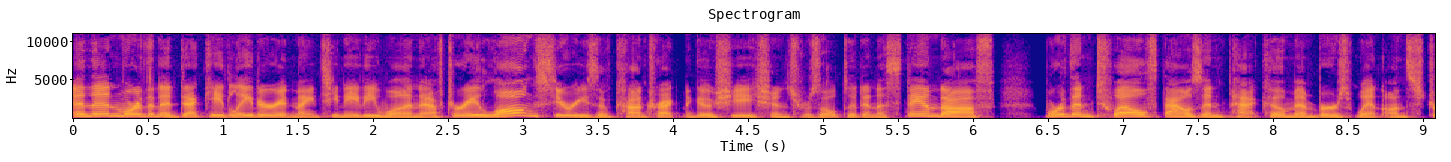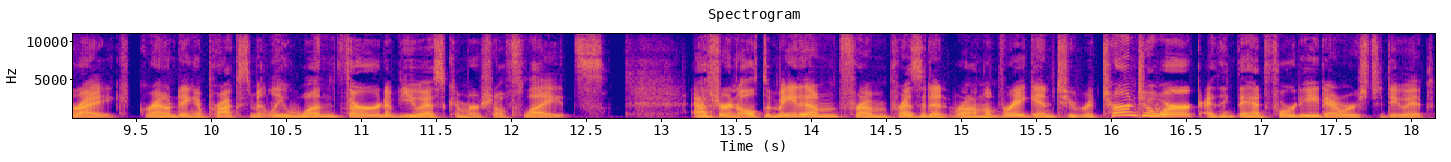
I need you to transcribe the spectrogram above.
And then, more than a decade later in 1981, after a long series of contract negotiations resulted in a standoff, more than 12,000 PATCO members went on strike, grounding approximately one third of U.S. commercial flights. After an ultimatum from President Ronald Reagan to return to work, I think they had 48 hours to do it,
